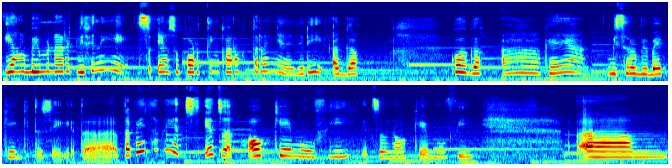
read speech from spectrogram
yang lebih menarik di sini yang supporting karakternya. Jadi agak gue agak ah kayaknya bisa lebih baik kayak gitu sih gitu. Tapi tapi it's it's an okay movie it's an okay movie. Um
